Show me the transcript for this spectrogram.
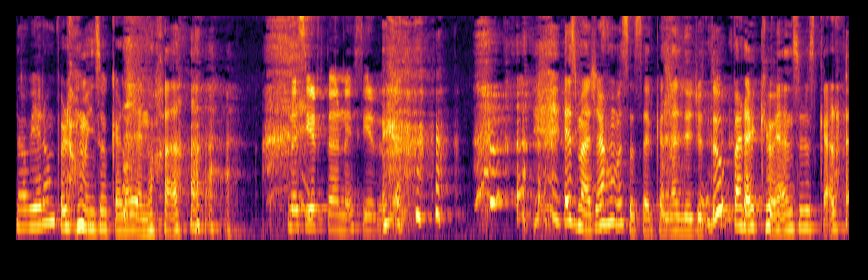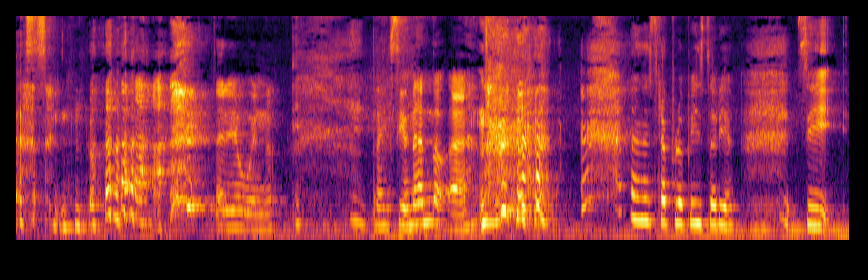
No vieron, pero me hizo cara de enojada. No es cierto, no es cierto. Es más, ya vamos a hacer canal de YouTube para que vean sus caras. Estaría bueno. Reaccionando a... a nuestra propia historia. Sí,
